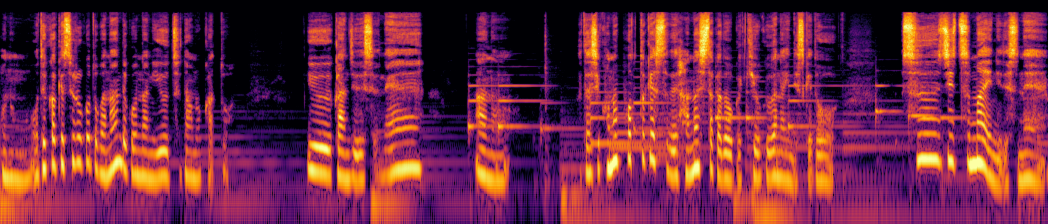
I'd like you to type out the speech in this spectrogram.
このお出かけすることがなんでこんなに憂鬱なのかという感じですよね。あの、私このポッドキャストで話したかどうか記憶がないんですけど、数日前にですね、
